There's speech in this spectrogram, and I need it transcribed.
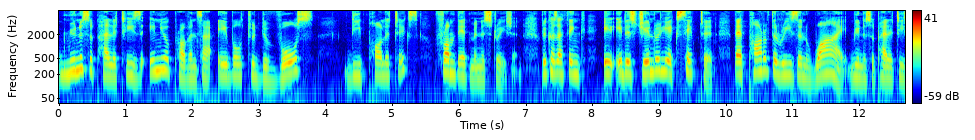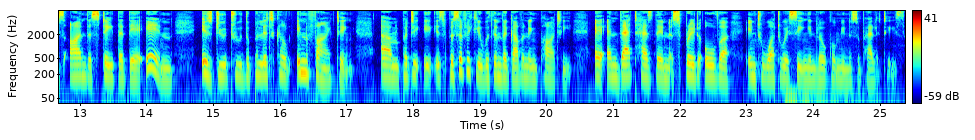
municipalities in your province are able to divorce the politics from the administration because I think it, it is generally accepted that part of the reason why municipalities are in the state that they're in is due to the political infighting, um, specifically within the governing party, and that has then spread over into what we're seeing in local municipalities.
